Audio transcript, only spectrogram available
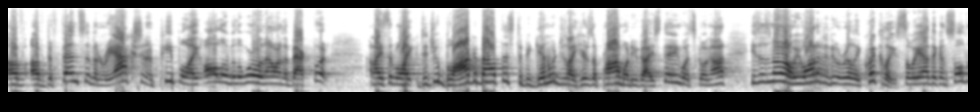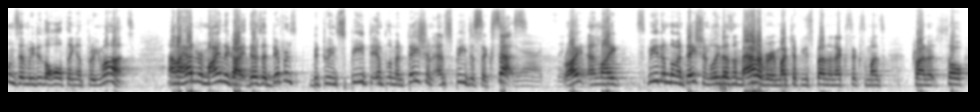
of, of defensive and reaction and people like all over the world now on the back foot. And I said, well, like, did you blog about this to begin with? You like, here's the problem. What do you guys think? What's going on? He says, no, no, we wanted to do it really quickly. So we had the consultants and we did the whole thing in three months. And I had to remind the guy, there's a difference between speed to implementation and speed to success. Yeah, exactly. Right? And like, speed implementation really doesn't matter very much if you spend the next six months trying to, so,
